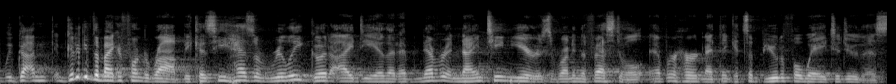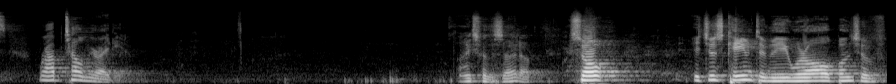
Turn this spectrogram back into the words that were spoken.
we've got. I'm, I'm going to give the microphone to Rob because he has a really good idea that I've never in 19 years of running the festival ever heard, and I think it's a beautiful way to do this. Rob, tell him your idea. Thanks for the setup. So it just came to me, we're all a bunch of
